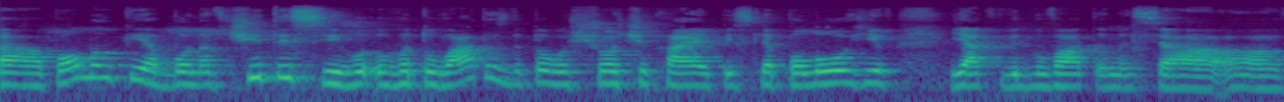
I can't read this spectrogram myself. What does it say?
е, помилки або навчитись і готуватись до того, що чекає після пологів, як відбуватиметься е,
